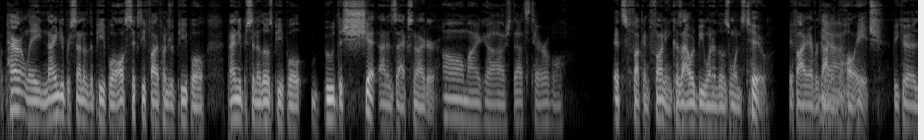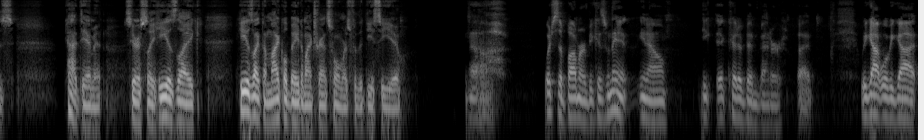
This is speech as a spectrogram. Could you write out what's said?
apparently 90% of the people, all 6,500 people, 90% of those people booed the shit out of Zack Snyder. Oh my gosh, that's terrible. It's fucking funny because I would be one of those ones too if I ever got yeah. into Hall H because, god damn it, seriously, he is like he is like the Michael Bay to my Transformers for the DCU. Ugh. Which is a bummer because when they, you know, he, it could have been better, but we got what we got,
